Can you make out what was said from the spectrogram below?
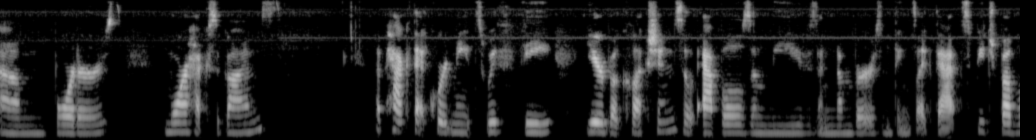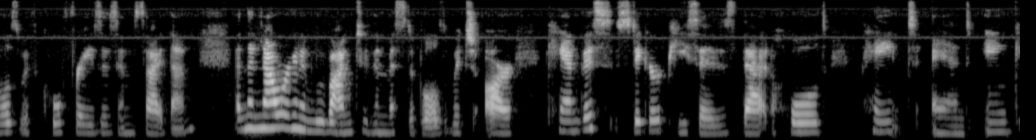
um, borders, more hexagons, a pack that coordinates with the yearbook collection, so apples and leaves and numbers and things like that, speech bubbles with cool phrases inside them. And then now we're going to move on to the mistables, which are canvas sticker pieces that hold paint and ink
